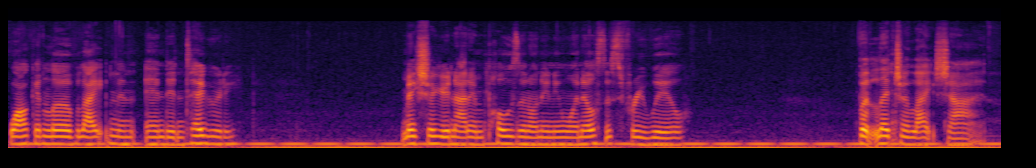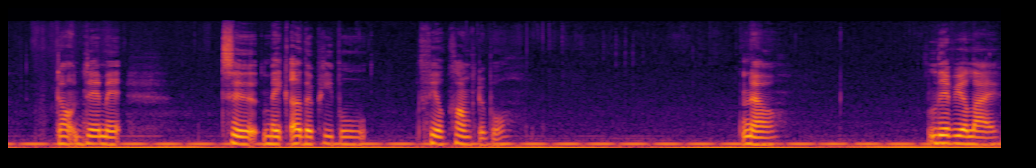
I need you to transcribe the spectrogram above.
Walk in love, light, and, and integrity. Make sure you're not imposing on anyone else's free will. But let your light shine. Don't dim it to make other people feel comfortable. No. Live your life.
